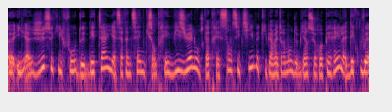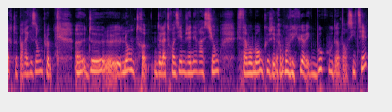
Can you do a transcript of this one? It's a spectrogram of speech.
Euh, il y a juste ce qu'il faut de détails. Il y a certaines scènes qui sont très visuelles, en tout cas très sensitives, qui permettent vraiment de bien se repérer. La découverte, par exemple, euh, de l'antre de la troisième génération, c'est un moment que j'ai vraiment vécu avec beaucoup d'intensité.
